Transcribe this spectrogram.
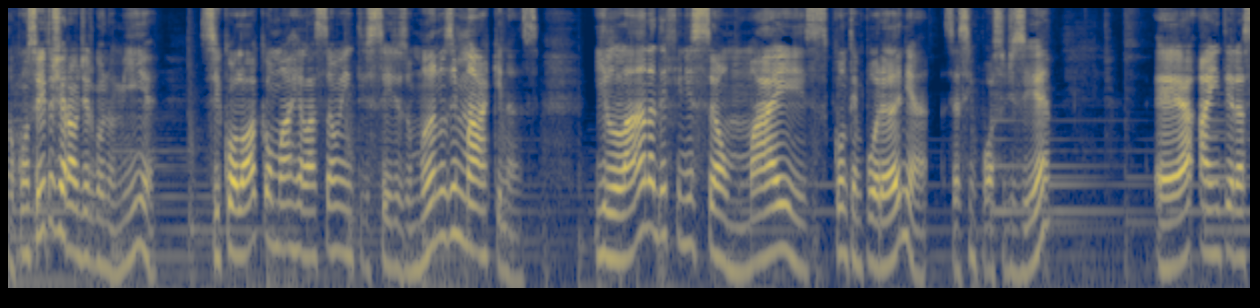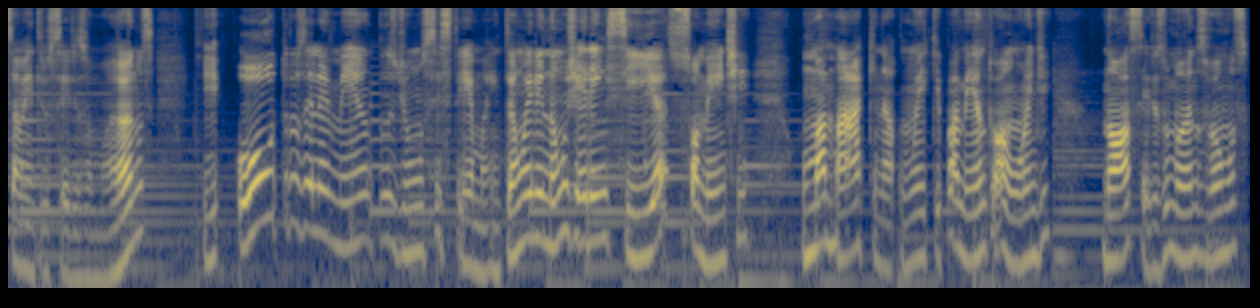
No conceito geral de ergonomia se coloca uma relação entre seres humanos e máquinas. E lá na definição mais contemporânea, se assim posso dizer, é a interação entre os seres humanos e outros elementos de um sistema. Então ele não gerencia somente uma máquina, um equipamento aonde nós, seres humanos, vamos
